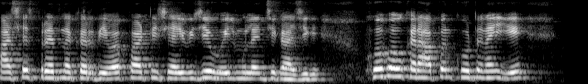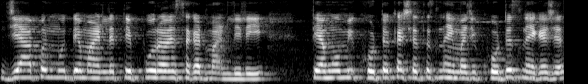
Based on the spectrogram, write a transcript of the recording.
असेच प्रयत्न कर देवा. पाठीशाही विजय होईल मुलांची काळजी घे. हो भाऊ कारण आपण खोटं नाही आहे जे आपण मुद्दे मांडले ते पुरावे सगळ्यात मांडलेले आहे. त्यामुळं मी खोटं कशातच नाही माझी खोटंच नाही कशात.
